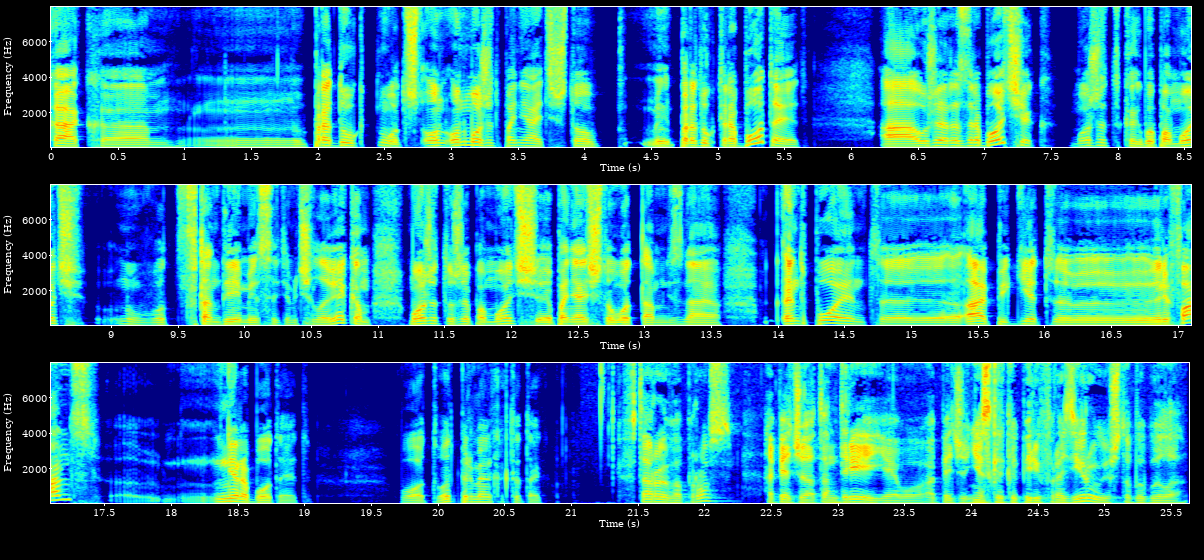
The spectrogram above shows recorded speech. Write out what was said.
как э, продукт, ну, вот, он, он может понять, что продукт работает, а уже разработчик может как бы помочь, ну, вот в тандеме с этим человеком, может уже помочь э, понять, что вот там, не знаю, endpoint, э, API, get э, refunds не работает. Вот, вот примерно как-то так. Второй вопрос. Опять же, от Андрея я его, опять же, несколько перефразирую, чтобы было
